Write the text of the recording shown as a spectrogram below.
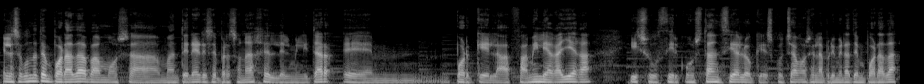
En la segunda temporada vamos a mantener ese personaje, el del militar, em, porque la familia gallega y su circunstancia, lo que escuchamos en la primera temporada,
